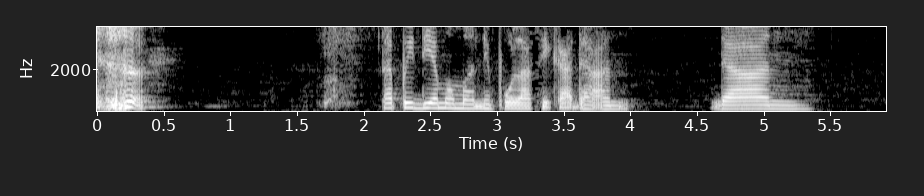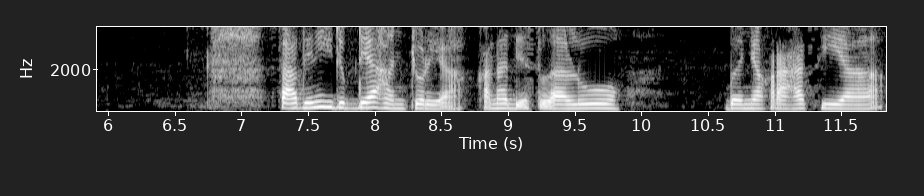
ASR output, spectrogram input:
Tapi dia memanipulasi keadaan. Dan saat ini hidup dia hancur ya, karena dia selalu banyak rahasia,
